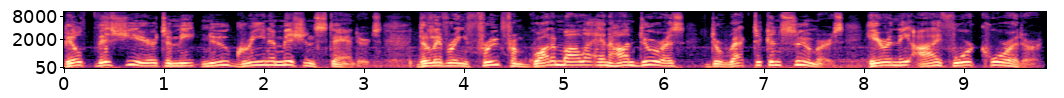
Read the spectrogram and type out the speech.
built this year to meet new green emission standards, delivering fruit from Guatemala and Honduras direct to consumers here in the I-4 corridor.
